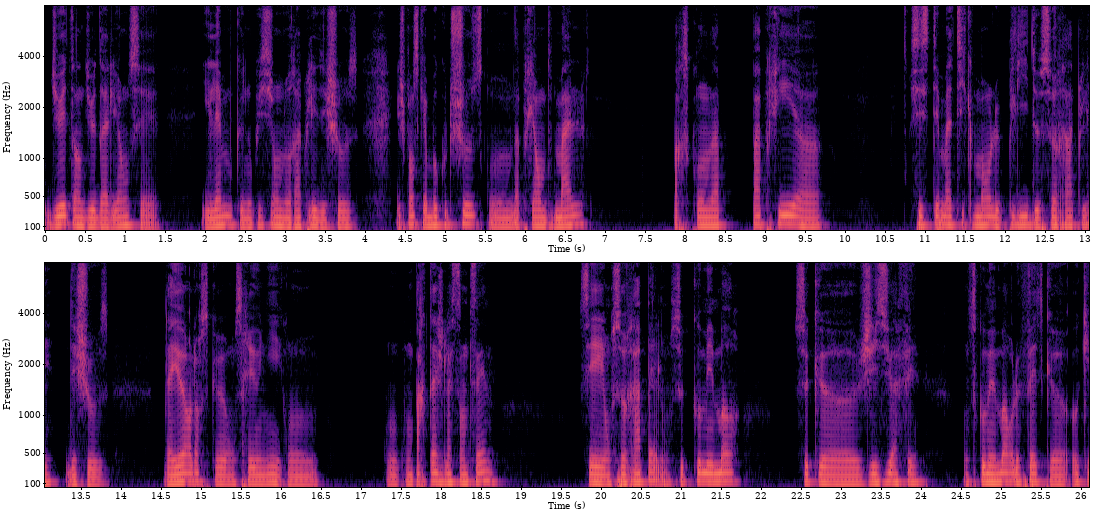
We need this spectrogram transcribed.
Dieu est un Dieu d'alliance et il aime que nous puissions nous rappeler des choses. Et je pense qu'il y a beaucoup de choses qu'on appréhende mal parce qu'on n'a pas pris euh, systématiquement le pli de se rappeler des choses. D'ailleurs, lorsqu'on se réunit et qu'on partage la Sainte Seine, c'est on se rappelle, on se commémore ce que Jésus a fait. On se commémore le fait que, ok,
